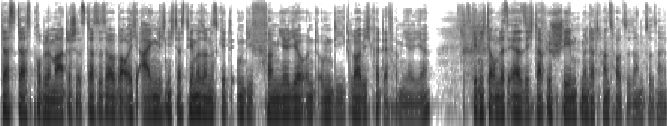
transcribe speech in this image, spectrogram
dass das problematisch ist. Das ist aber bei euch eigentlich nicht das Thema, sondern es geht um die Familie und um die Gläubigkeit der Familie. Es geht nicht darum, dass er sich dafür schämt, mit der Transfrau zusammen zu sein.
